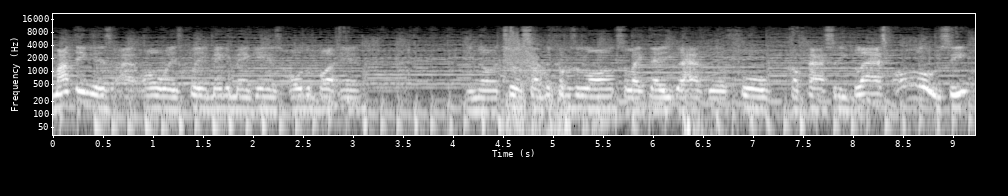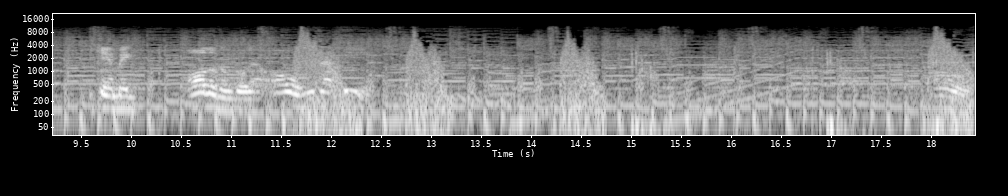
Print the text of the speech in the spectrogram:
my thing is, I always play Mega Man games, hold the button, you know, until something comes along. So like that, you can have the full capacity blast. Oh, you see, you can't make all of them go down. Oh, who's that be? Oh,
